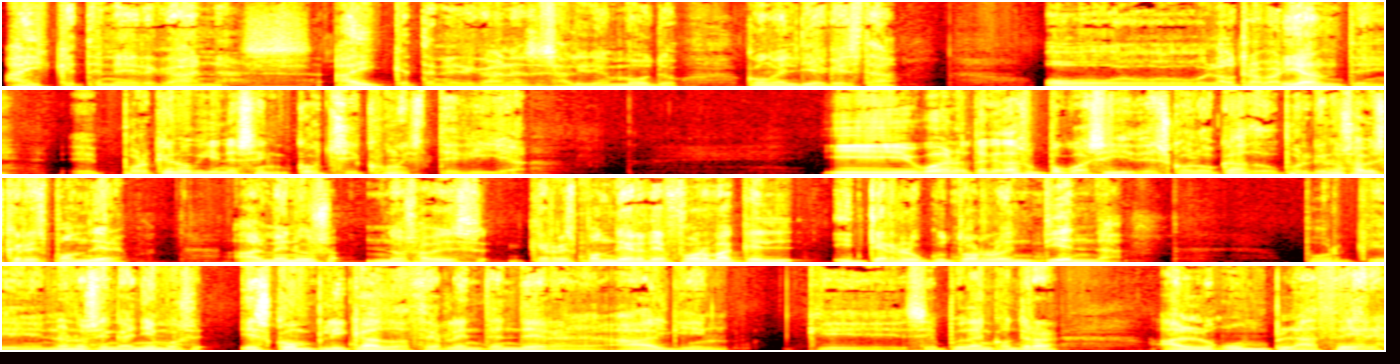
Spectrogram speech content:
hay que tener ganas, hay que tener ganas de salir en moto con el día que está. O la otra variante, eh, ¿por qué no vienes en coche con este día? Y bueno, te quedas un poco así, descolocado, porque no sabes qué responder. Al menos no sabes qué responder de forma que el interlocutor lo entienda. Porque no nos engañemos, es complicado hacerle entender a alguien que se pueda encontrar algún placer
